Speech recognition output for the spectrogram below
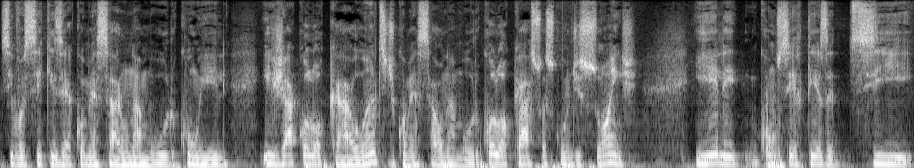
se você quiser começar um namoro com ele e já colocar, ou antes de começar o namoro, colocar suas condições e ele com certeza se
